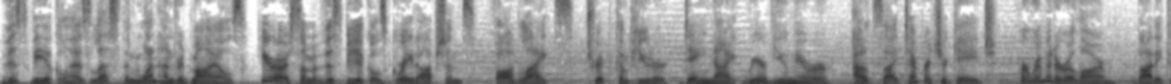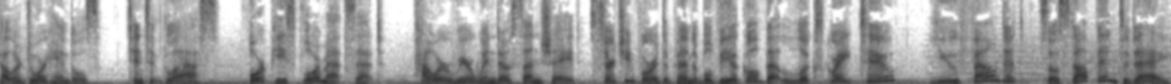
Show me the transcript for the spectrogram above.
This vehicle has less than 100 miles. Here are some of this vehicle's great options. Fog lights, trip computer, day-night rear view mirror, outside temperature gauge, perimeter alarm, body color door handles, tinted glass, four-piece floor mat set, power rear window sunshade. Searching for a dependable vehicle that looks great too? You found it, so stop in today.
